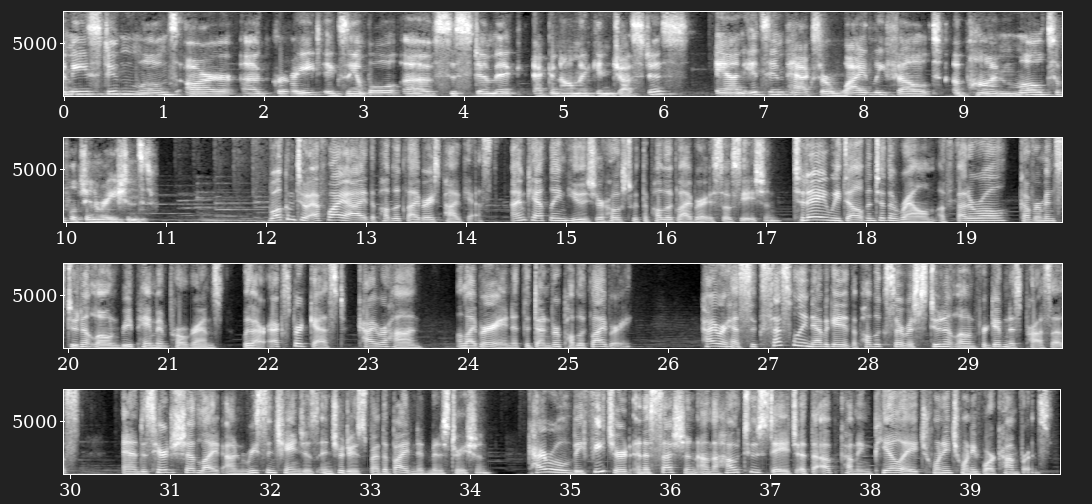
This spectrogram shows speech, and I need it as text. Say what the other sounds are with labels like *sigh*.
To me, student loans are a great example of systemic economic injustice, and its impacts are widely felt upon multiple generations. Welcome to FYI, the Public Libraries Podcast. I'm Kathleen Hughes, your host with the Public Library Association. Today, we delve into the realm of federal government student loan repayment programs with our expert guest, Kyra Hahn, a librarian at the Denver Public Library. Kyra has successfully navigated the public service student loan forgiveness process and is here to shed light on recent changes introduced by the Biden administration. Kyra will be featured in a session on the how to stage at the upcoming PLA 2024 conference.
